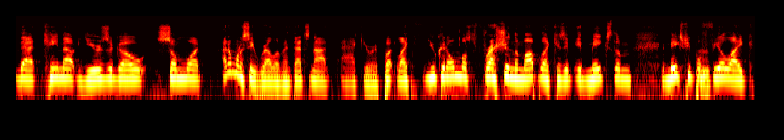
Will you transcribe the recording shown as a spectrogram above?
that came out years ago somewhat. I don't want to say relevant. That's not accurate, but like you can almost freshen them up, like because it, it makes them, it makes people Mm-hmm. feel like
